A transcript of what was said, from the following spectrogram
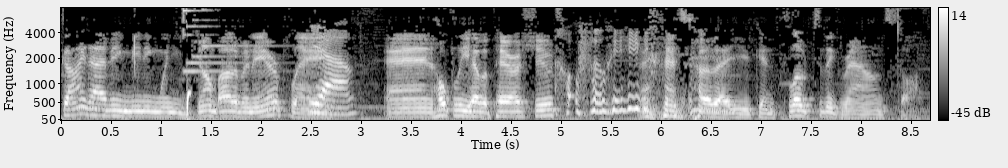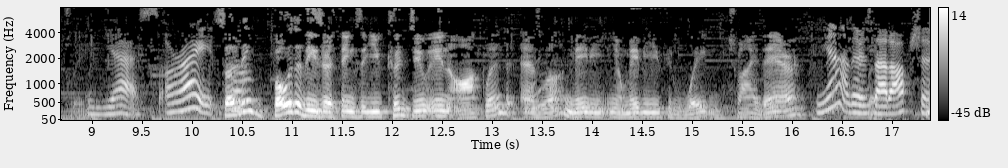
skydiving meaning when you jump out of an airplane. Yeah. And hopefully you have a parachute Hopefully. so that you can float to the ground softly. Yes. All right. So I think both of these are things that you could do in Auckland as well. Maybe you know maybe you could wait and try there. Yeah, there's that option.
